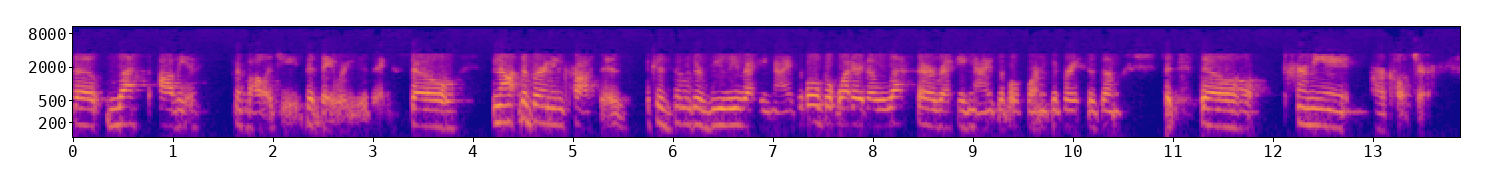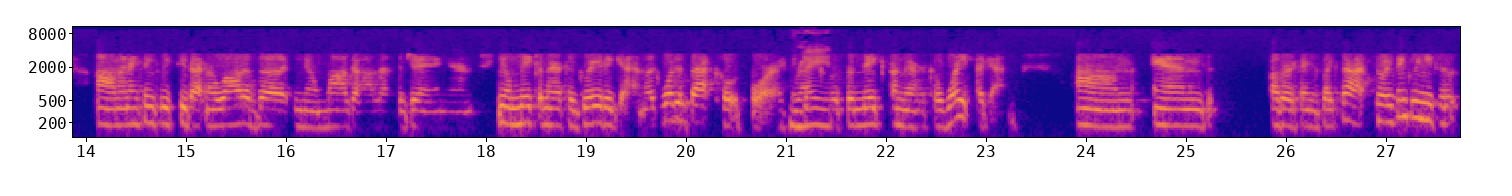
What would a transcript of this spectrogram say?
the less obvious symbology that they were using. So not the burning crosses, because those are really recognizable, but what are the lesser recognizable forms of racism that still permeate our culture? Um, and I think we see that in a lot of the, you know, MAGA messaging and, you know, make America great again. Like, what is that code for? I think right. it's code for make America white again. Um, and other things like that. So I think we need to,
